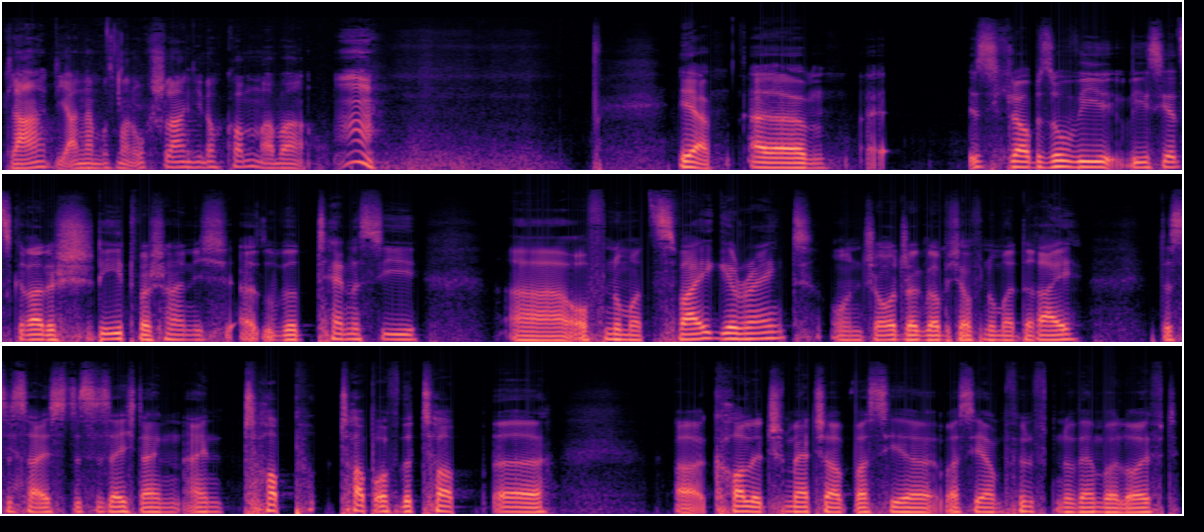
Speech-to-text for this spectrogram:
Klar, die anderen muss man auch schlagen, die noch kommen, aber. Mm. Ja, ähm, ist, ich glaube, so wie, wie es jetzt gerade steht, wahrscheinlich, also wird Tennessee äh, auf Nummer 2 gerankt und Georgia, glaube ich, auf Nummer 3. Das ja. ist, heißt, das ist echt ein, ein Top, Top of the Top äh, äh, College-Matchup, was hier, was hier am 5. November läuft.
